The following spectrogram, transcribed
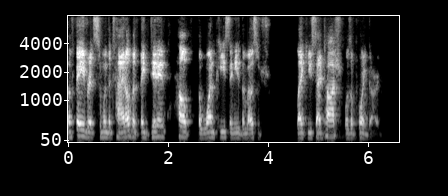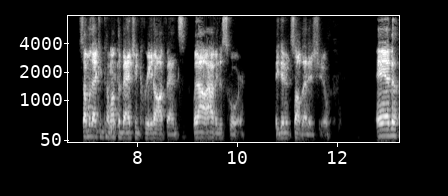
the favorites to win the title, but they didn't help the one piece they need the most, which, like you said, Tosh, was a point guard. Someone that can come off the bench and create offense without having to score. They didn't solve that issue. And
